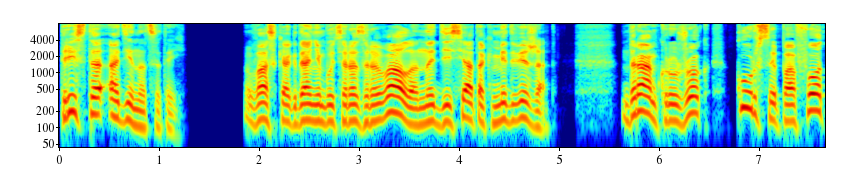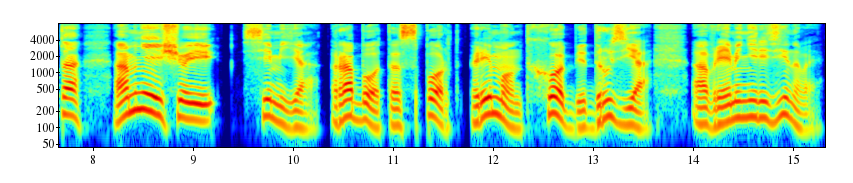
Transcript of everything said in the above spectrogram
311. Вас когда-нибудь разрывало на десяток медвежат? драм-кружок, курсы по фото, а мне еще и семья, работа, спорт, ремонт, хобби, друзья, а время не резиновое,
